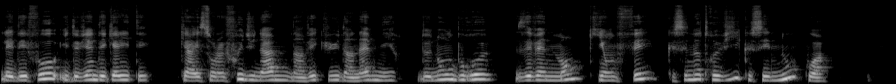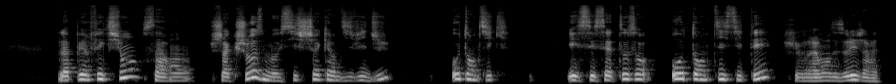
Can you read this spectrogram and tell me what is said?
Les défauts, ils deviennent des qualités, car ils sont le fruit d'une âme, d'un vécu, d'un avenir, de nombreux événements qui ont fait que c'est notre vie, que c'est nous, quoi. La perfection, ça rend chaque chose, mais aussi chaque individu, authentique. Et c'est cette authenticité, je suis vraiment désolée, j'arrête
